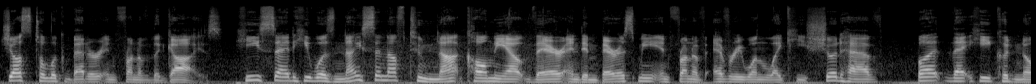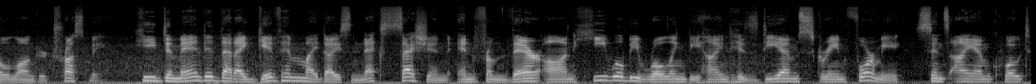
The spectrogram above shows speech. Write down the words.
just to look better in front of the guys. He said he was nice enough to not call me out there and embarrass me in front of everyone like he should have, but that he could no longer trust me. He demanded that I give him my dice next session, and from there on, he will be rolling behind his DM screen for me since I am, quote,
